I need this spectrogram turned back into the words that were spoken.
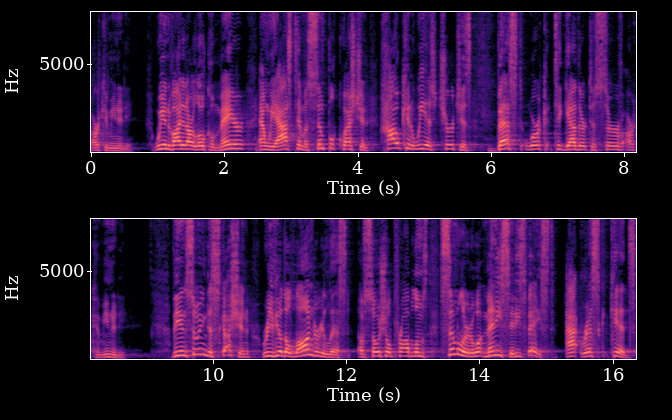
our community. We invited our local mayor and we asked him a simple question How can we as churches best work together to serve our community? The ensuing discussion revealed a laundry list of social problems similar to what many cities faced at risk kids,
